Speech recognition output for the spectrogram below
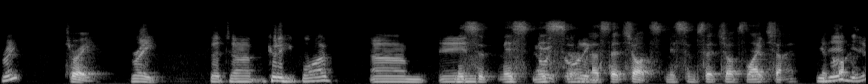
Three? three. Three. But um, could have kicked five. Um, and Miss, some- miss, miss some uh, set shots. Miss some set shots late, Shane. You did, yeah. game.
